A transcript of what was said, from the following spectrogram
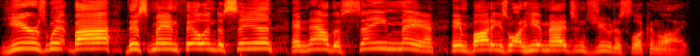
Years went by, this man fell into sin, and now the same man embodies what he imagines Judas looking like.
